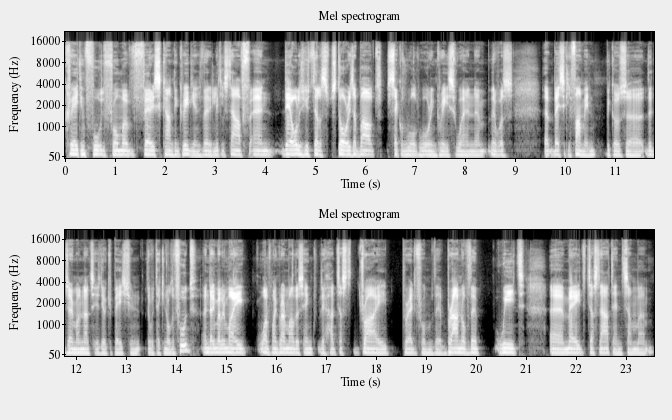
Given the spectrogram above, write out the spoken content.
creating food from very scant ingredients, very little stuff. And they always used to tell us stories about Second World War in Greece when um, there was uh, basically famine because uh, the German Nazis, the occupation, they were taking all the food. And I remember my one of my grandmothers saying they had just dry bread from the bran of the wheat, uh, made just that, and some um,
